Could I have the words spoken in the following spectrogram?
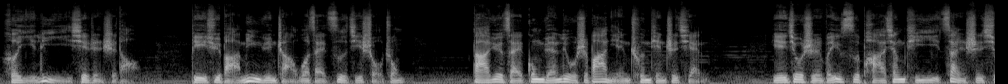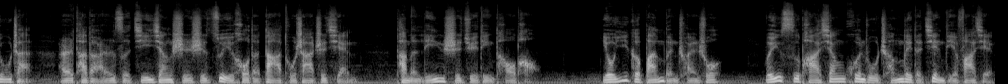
和以利以谢认识到，必须把命运掌握在自己手中。大约在公元六十八年春天之前，也就是维斯帕乡提议暂时休战，而他的儿子即将实施最后的大屠杀之前，他们临时决定逃跑。有一个版本传说，维斯帕乡混入城内的间谍发现，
